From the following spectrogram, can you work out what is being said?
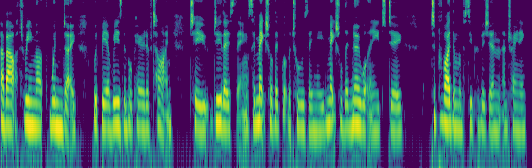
about a three month window would be a reasonable period of time to do those things. So make sure they've got the tools they need, make sure they know what they need to do to provide them with supervision and training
